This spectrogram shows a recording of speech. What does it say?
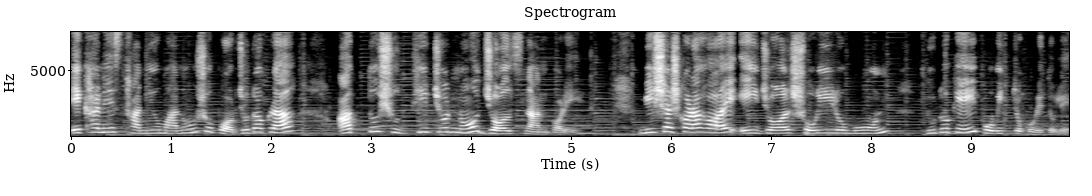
এখানে স্থানীয় মানুষ ও পর্যটকরা আত্মশুদ্ধির জন্য জল স্নান করে। বিশ্বাস করা হয় এই জল শরীর ও মন দুটোকেই পবিত্র করে তোলে।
